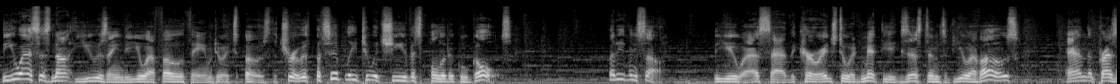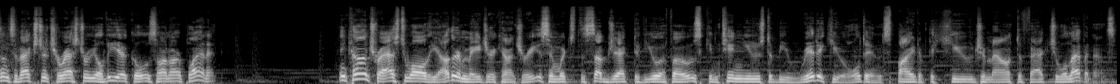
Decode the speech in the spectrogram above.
The U.S. is not using the UFO theme to expose the truth, but simply to achieve its political goals. But even so, the U.S. had the courage to admit the existence of UFOs and the presence of extraterrestrial vehicles on our planet. In contrast to all the other major countries in which the subject of UFOs continues to be ridiculed in spite of the huge amount of factual evidence.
